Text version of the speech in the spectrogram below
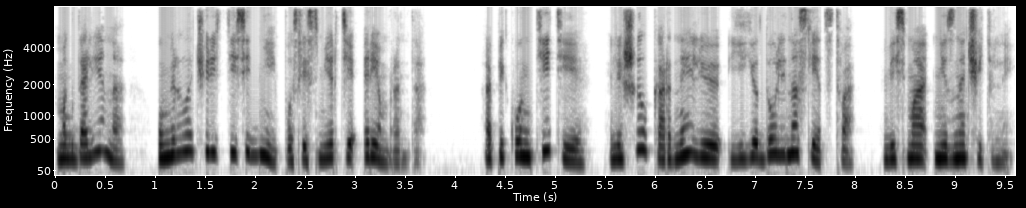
Магдалена умерла через 10 дней после смерти Рембранта. Опекун Титии лишил Корнелию ее доли наследства, весьма незначительной.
